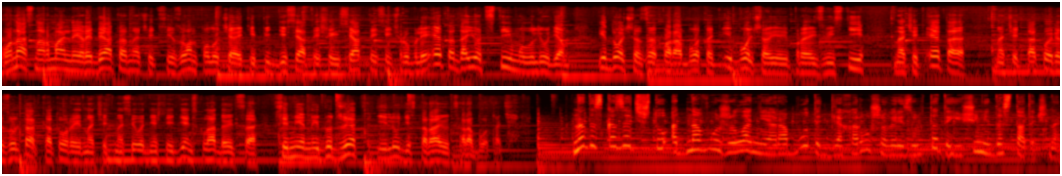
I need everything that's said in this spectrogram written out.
У нас нормальные ребята, значит, сезон получают и 50, и 60 тысяч рублей. Это дает стимул людям и дольше поработать, и больше произвести. Значит, это значит, такой результат, который значит, на сегодняшний день складывается в семейный бюджет, и люди стараются работать. Надо сказать, что одного желания работать для хорошего результата еще недостаточно.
